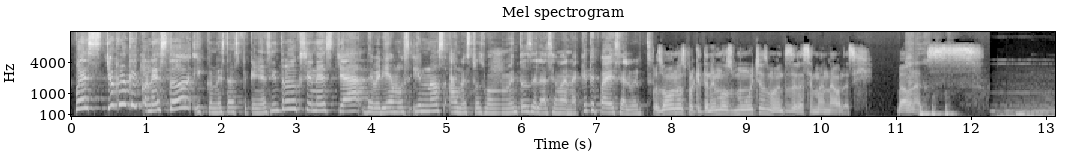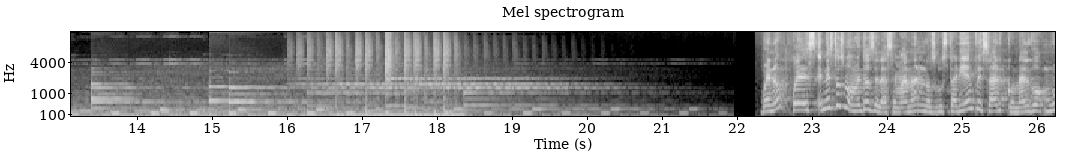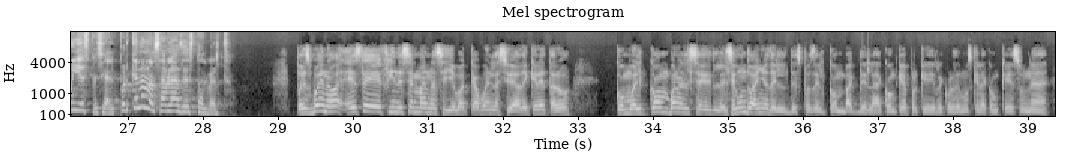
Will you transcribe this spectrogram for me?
Pues yo creo que con esto y con estas pequeñas introducciones ya deberíamos irnos a nuestros momentos de la semana. ¿Qué te parece, Alberto? Pues vámonos porque tenemos muchos momentos de la semana ahora sí. Vámonos. Bueno, pues en estos momentos de la semana nos gustaría empezar con algo muy especial. ¿Por qué no nos hablas de esto, Alberto? Pues bueno, este fin de semana se llevó a cabo en la ciudad de Querétaro como el bueno, el, segundo año del, después del comeback de la Conque, porque recordemos que la Conque es una,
